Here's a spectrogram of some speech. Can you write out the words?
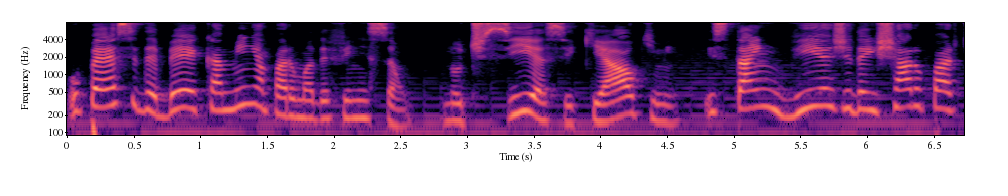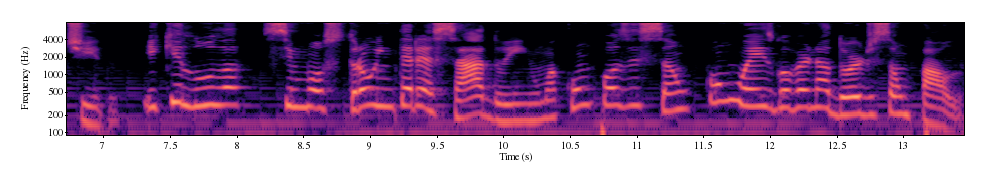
O PSDB caminha para uma definição. Noticia-se que Alckmin está em vias de deixar o partido e que Lula se mostrou interessado em uma composição com o ex-governador de São Paulo.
